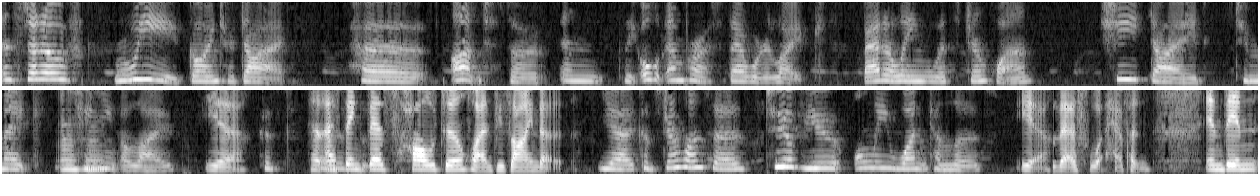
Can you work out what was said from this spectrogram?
instead of Rui going to die, her aunt. So in the old empress, that were like battling with Zhen Huan, she died to make Mhm. Qingying alive. Yeah, Cause and I think the- that's how Zhen Huan designed it. Yeah, because Zhen Huan says, two of you, only one can live. Yeah, that's what happened. And then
